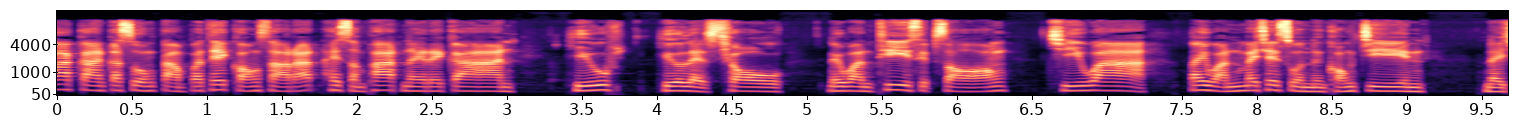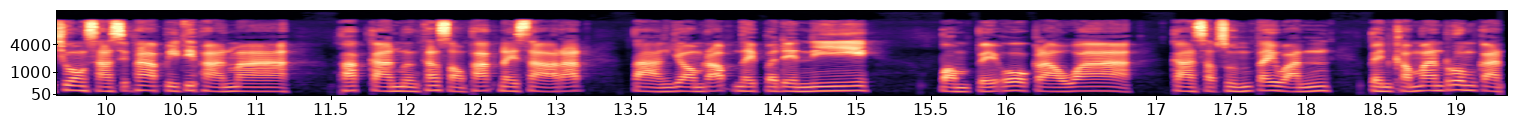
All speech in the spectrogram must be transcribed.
ว่าการกระทรวงต่างประเทศของสหรัฐให้สัมภาษณ์ในรายการ Hugh Hewlett Show ในวันที่ 12 ชี้ว่าไต้หวันไม่ใช่ส่วนหนึ่งของจีน ในช่วง 35 ปีที่ผ่านมาพรรคการเมืองทั้งสองพรรคในสหรัฐต่างยอมรับในประเด็นนี้ ปอมเปโอกล่าวว่า การสนับสนุนไต้หวันเป็นคำมั่นร่วมกัน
